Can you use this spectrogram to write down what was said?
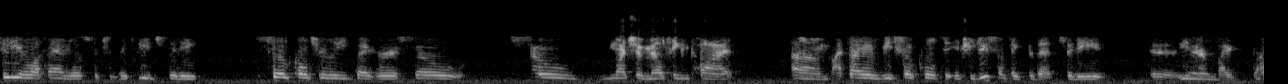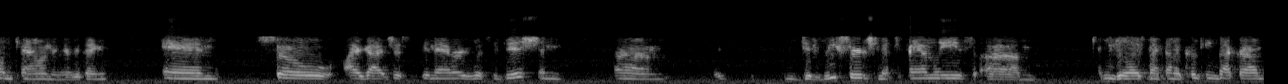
city of Los Angeles, which is a huge city, so culturally diverse, so so much a melting pot. Um, I thought it would be so cool to introduce something to that city, uh, you know, my hometown and everything. And so I got just enamored with the dish and um, did research, met families, um, utilized my kind of cooking background.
